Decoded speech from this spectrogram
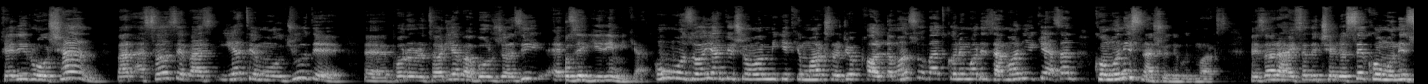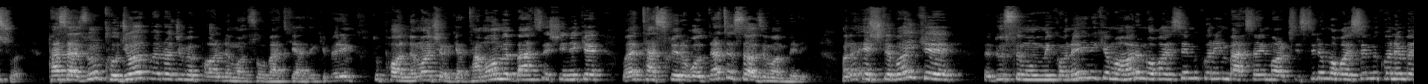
خیلی روشن بر اساس وضعیت موجود پرولتاریا و برجازی موزگیری می‌کرد. اون موضوعی هم که شما میگید که مارکس راجع به پارلمان صحبت کنه مال زمانیه که اصلا کمونیست نشده بود مارکس. 1843 کمونیست شد. پس از اون کجا راجع به پارلمان صحبت کرده که بریم تو پارلمان شرکت؟ تمام بحثش اینه که باید تسخیر قدرت سازمان بدیم. حالا اشتباهی که دوستمون می‌کنه اینه که ماها رو مقایسه می‌کنه این بحثای مارکسیستی رو مقایسه می‌کنه به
